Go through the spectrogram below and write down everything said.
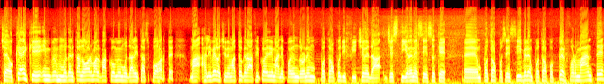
cioè ok che in modalità normal va come modalità sport ma a livello cinematografico rimane poi un drone un po' troppo difficile da gestire nel senso che è un po' troppo sensibile un po' troppo performante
